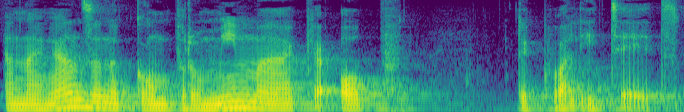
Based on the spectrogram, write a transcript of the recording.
En dan gaan ze een compromis maken op de kwaliteit.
